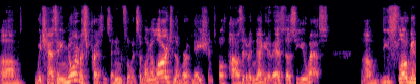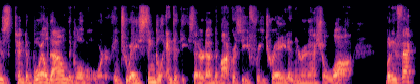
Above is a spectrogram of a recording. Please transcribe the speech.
um, which has an enormous presence and influence among a large number of nations, both positive and negative, as does the US. Um, these slogans tend to boil down the global order into a single entity centered on democracy, free trade, and international law. But in fact,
